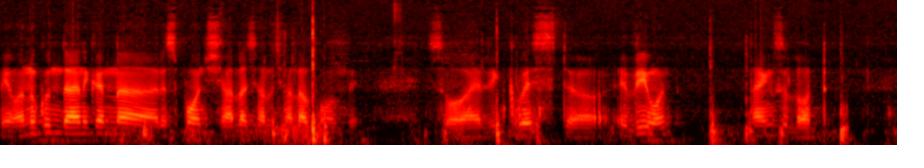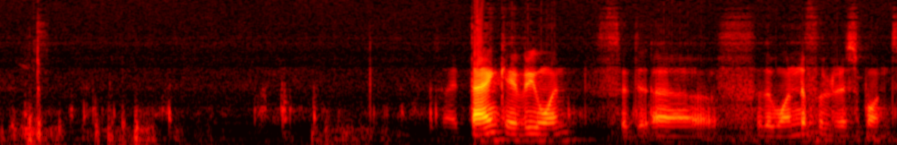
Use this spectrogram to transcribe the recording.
మేము అనుకున్న దానికన్నా రెస్పాన్స్ చాలా చాలా చాలా బాగుంది. So I request everyone thanks lot thank everyone for the uh, for the wonderful response.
